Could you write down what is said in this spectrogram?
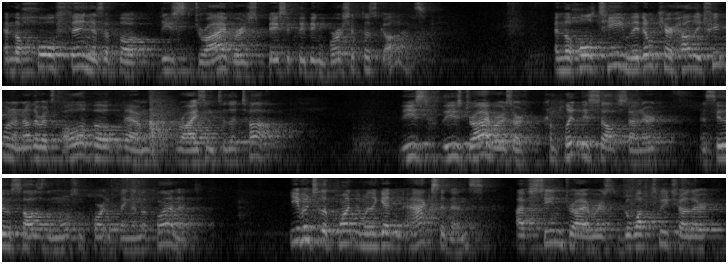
And the whole thing is about these drivers basically being worshipped as gods. And the whole team, they don't care how they treat one another, it's all about them rising to the top. These, these drivers are completely self centered, and see themselves as the most important thing on the planet. Even to the point that when they get in accidents, I've seen drivers go up to each other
